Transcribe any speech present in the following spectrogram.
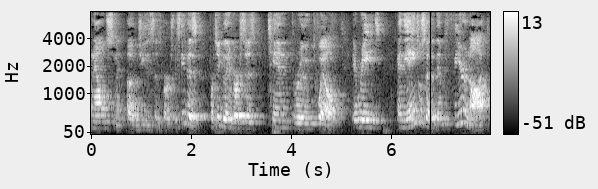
announcement of Jesus' verse. We see this particularly in verses 10 through 12. It reads, And the angel said to them, Fear not,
